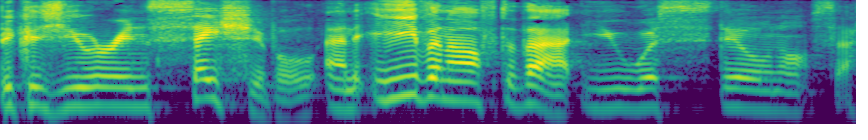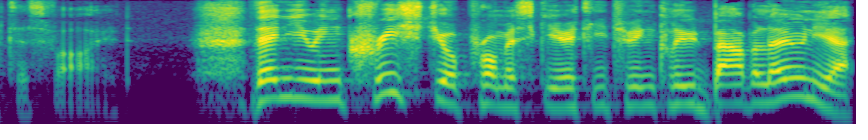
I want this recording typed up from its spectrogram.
because you were insatiable, and even after that, you were still not satisfied. Then you increased your promiscuity to include Babylonia,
